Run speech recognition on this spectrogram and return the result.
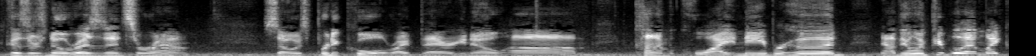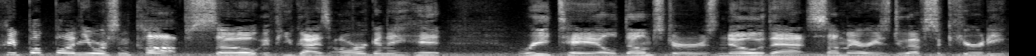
because there's no residents around. So it's pretty cool right there, you know. Um, kind of a quiet neighborhood. Now, the only people that might creep up on you are some cops. So if you guys are going to hit retail dumpsters, know that some areas do have security.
